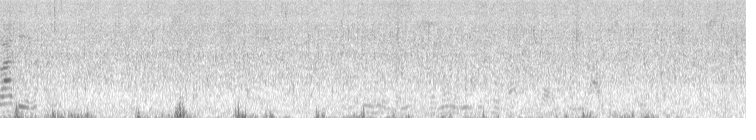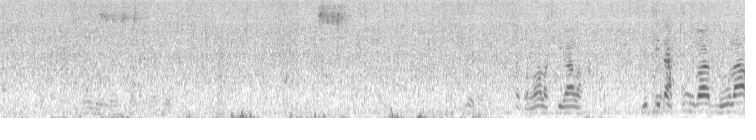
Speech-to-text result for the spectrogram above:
กล้าดีนะ ก็รอดละทีละละวิธีดักกุ้งก็รู้แล้ว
